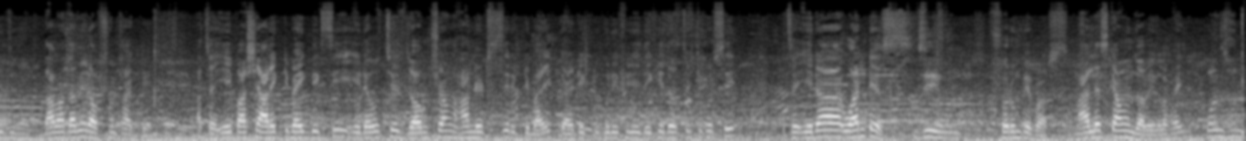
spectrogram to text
নিতে পারবে দামাদামির অপশন থাকবে। আচ্ছা এই পাশে আরেকটি বাইক দেখছি এটা হচ্ছে জংশং হান্ড্রেড সিসির একটি বাইক গাড়িটা একটু ঘুরে ফিরিয়ে দেখিয়ে দেওয়ার চেষ্টা করছি। আচ্ছা এটা ওয়ান টেস্ট জি শোরুম পেপার্স মাইলেজ কেমন যাবে এগুলো ভাই? পঞ্চান্ন।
